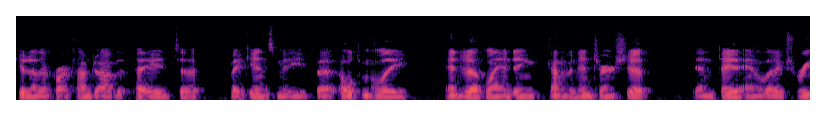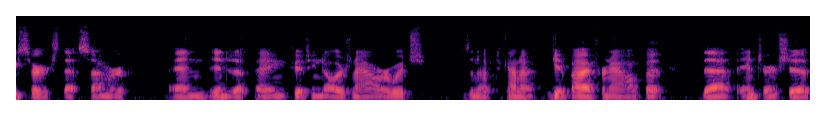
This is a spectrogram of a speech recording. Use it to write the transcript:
get another part time job that paid to make ends meet. But ultimately, ended up landing kind of an internship in data analytics research that summer, and ended up paying fifteen dollars an hour, which was enough to kind of get by for now. But that internship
